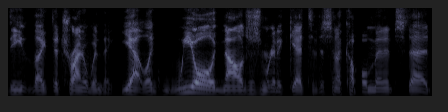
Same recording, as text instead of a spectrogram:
The like the trying to win thing. Yeah, like we all acknowledge this, and we're gonna get to this in a couple minutes that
